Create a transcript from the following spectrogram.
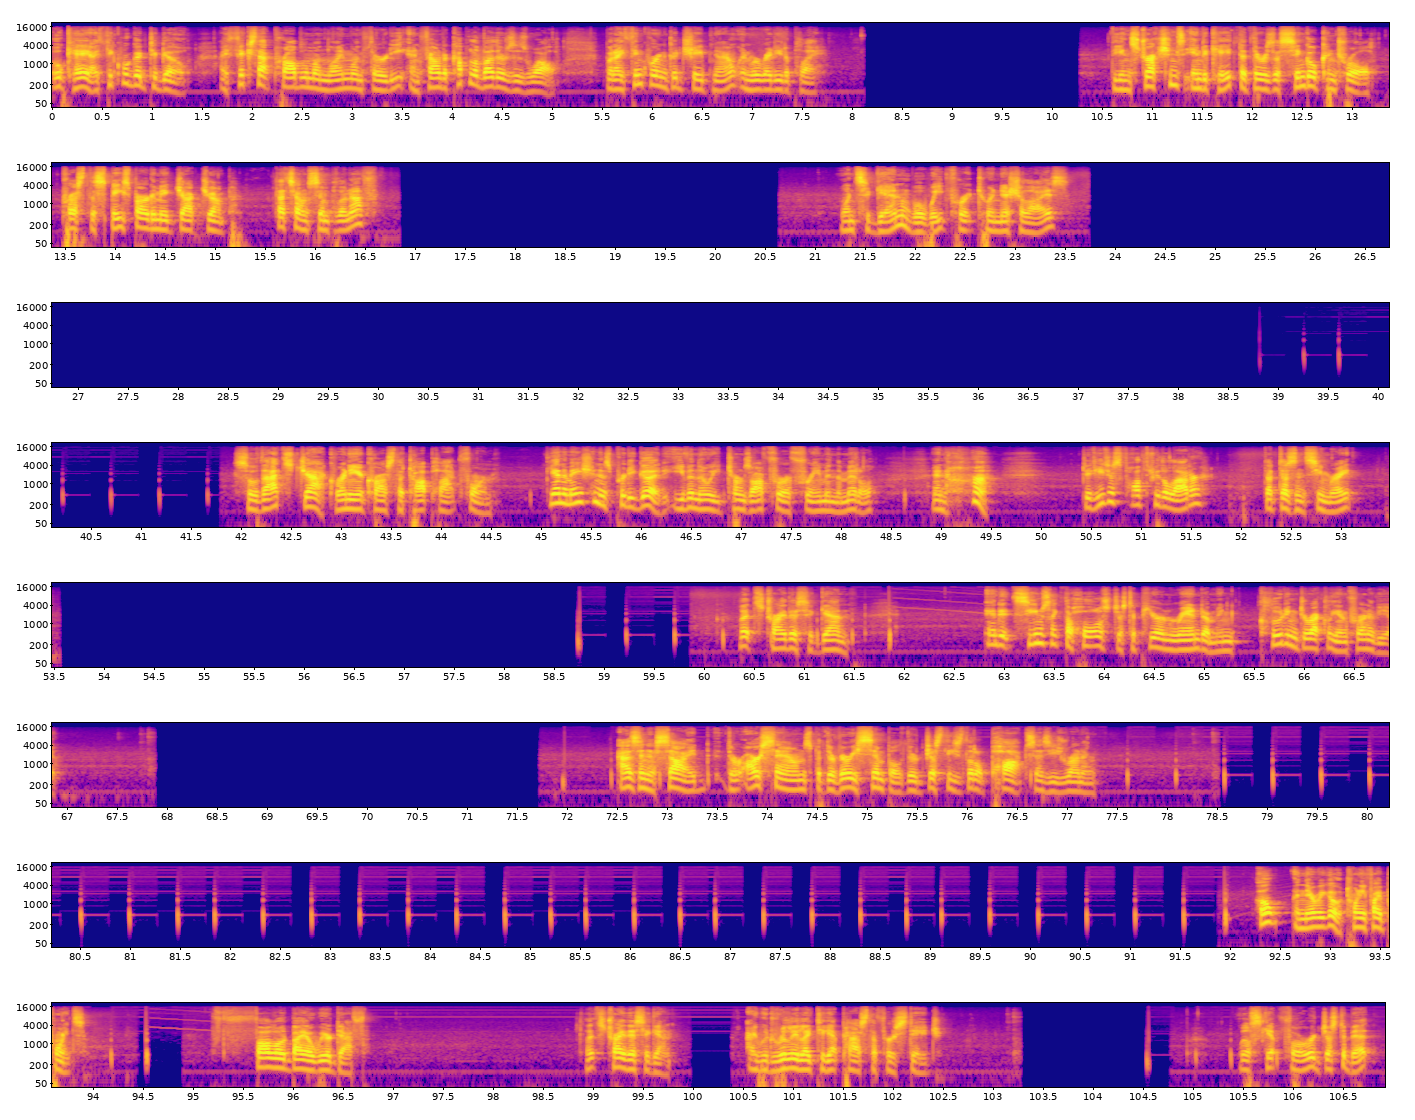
Okay, I think we're good to go. I fixed that problem on line 130 and found a couple of others as well, but I think we're in good shape now and we're ready to play. The instructions indicate that there is a single control, Press the spacebar to make Jack jump. That sounds simple enough. Once again, we'll wait for it to initialize. So that's Jack running across the top platform. The animation is pretty good, even though he turns off for a frame in the middle. And huh, did he just fall through the ladder? That doesn't seem right. Let's try this again. And it seems like the holes just appear in random, including directly in front of you. as an aside, there are sounds, but they're very simple. They're just these little pops as he's running. Oh, and there we go, 25 points. Followed by a weird death. Let's try this again. I would really like to get past the first stage. We'll skip forward just a bit.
